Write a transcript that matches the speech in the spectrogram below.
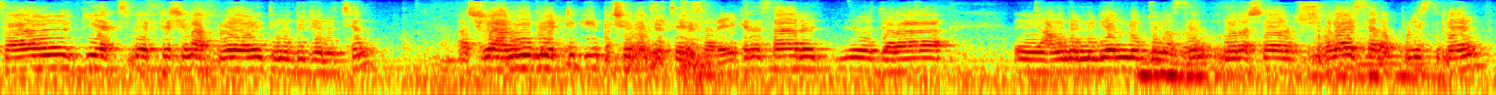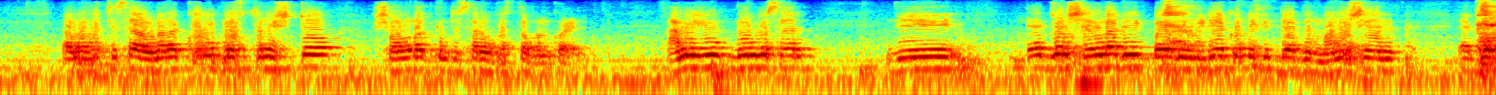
স্যার, কি এক্সপেকটেশন আপনারা ইতিমধ্যে জেনেছেন? আসলে আমি একটি কি বিষয় বলতে চাই, স্যার। এখানে, স্যার যারা আমাদের মিডিয়ার লোকজন আছেন, ওনারা সবাই, স্যার, পুলিশ ফ্রেন্ড এবং হচ্ছে, স্যার, ওনারা খুবই বস্তুনিষ্ঠ সংবাদ কিন্তু, স্যার, উপস্থাপন করেন। আমি বলব, স্যার, যে একজন সাংবাদিক বা একজন মিডিয়া কর্মী কিন্তু একজন মানুষের একজন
